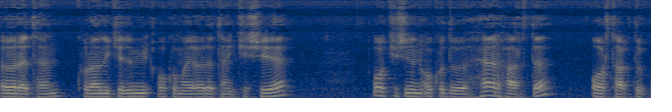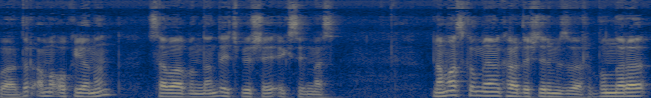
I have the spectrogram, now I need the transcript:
öğreten, Kur'an-ı Kerim okumayı öğreten kişiye o kişinin okuduğu her harfte ortaklık vardır. Ama okuyanın sevabından da hiçbir şey eksilmez. Namaz kılmayan kardeşlerimiz var. Bunlara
